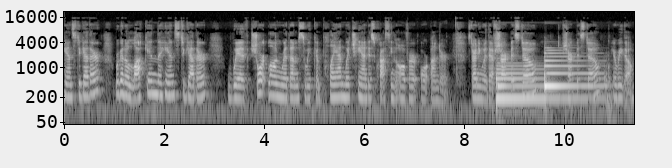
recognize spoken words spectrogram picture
Hands together. We're going to lock in the hands together with short, long rhythms so we can plan which hand is crossing over or under. Starting with F sharp is do, sharp is do. Here we go.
